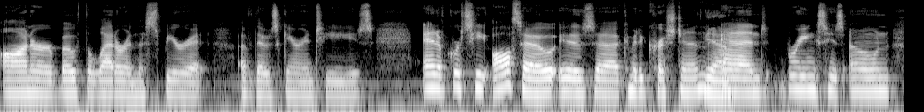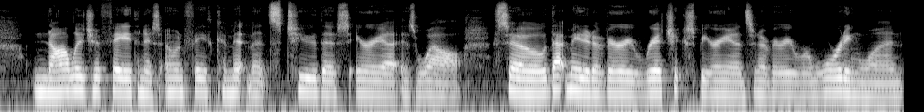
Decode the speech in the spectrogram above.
honor both the letter and the spirit of those guarantees. And of course, he also is a committed Christian Yeah. and brings his own knowledge of faith and his own faith commitments to this area as well. So that made it a very rich experience and a very rewarding one.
